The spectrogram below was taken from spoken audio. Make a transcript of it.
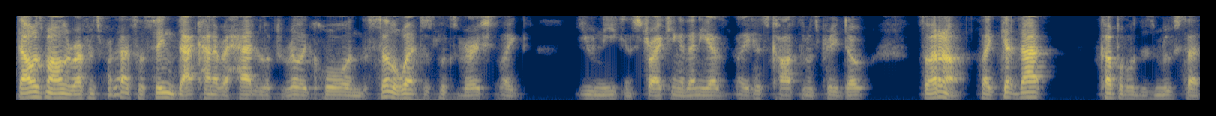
that was my only reference for that. So seeing that kind of a hat, it looked really cool, and the silhouette just looks very like unique and striking. And then he has like his costume is pretty dope. So I don't know, like get that coupled with his move set,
